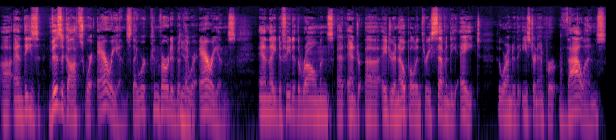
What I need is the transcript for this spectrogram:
uh, and these Visigoths were Arians. They were converted, but yeah. they were Arians. And they defeated the Romans at Andri- uh, Adrianople in 378, who were under the Eastern Emperor Valens.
